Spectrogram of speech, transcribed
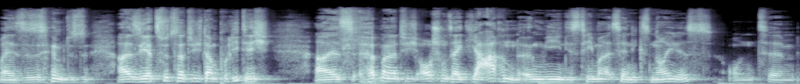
Weil es ist, also jetzt wird es natürlich dann politisch, aber es hört man natürlich auch schon seit Jahren irgendwie, das Thema ist ja nichts Neues und ähm,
